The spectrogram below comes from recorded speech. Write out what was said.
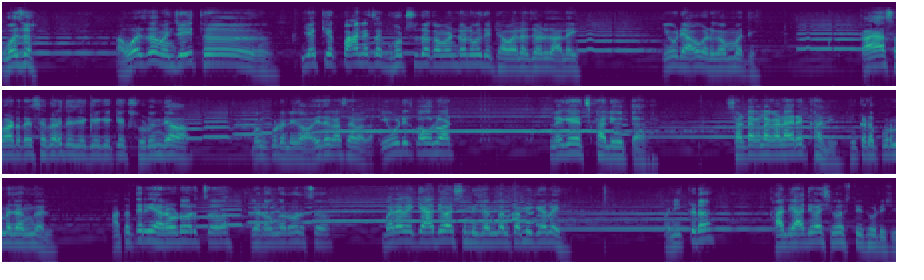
वज. हा, वज म्हणजे इथं एक एक पाण्याचा घोट सुद्धा कमंडलमध्ये ठेवायला जड झालाय. एवढी अवघड गंमत आहे. काय असं वाटत आहे सगळं इथं एक एक एक एक सोडून द्यावा? मग पुढं निघावा. इथं कसं आहे बघा एवढीच पाऊल वाट लगेच खाली उतार. सटकला का डायरेक्ट खाली. इकडं पूर्ण जंगल. आता तरी या रोडवरचं या डोंगरवरचं बऱ्यापैकी आदिवासींनी जंगल कमी केलंय. पण इकडं खाली आदिवासी वस्ती आहे थोडीशी.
